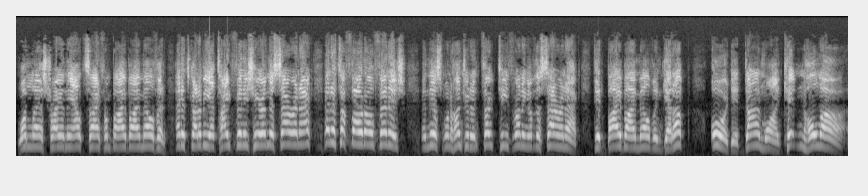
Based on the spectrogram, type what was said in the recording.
one last try on the outside from Bye Bye Melvin. And it's going to be a tight finish here in the Saranac. And it's a photo finish in this 113th running of the Saranac. Did Bye Bye Melvin get up or did Don Juan Kitten hold on?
